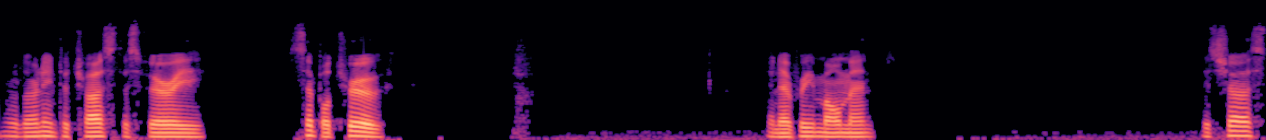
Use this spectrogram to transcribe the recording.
We're learning to trust this very simple truth. In every moment, it's just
